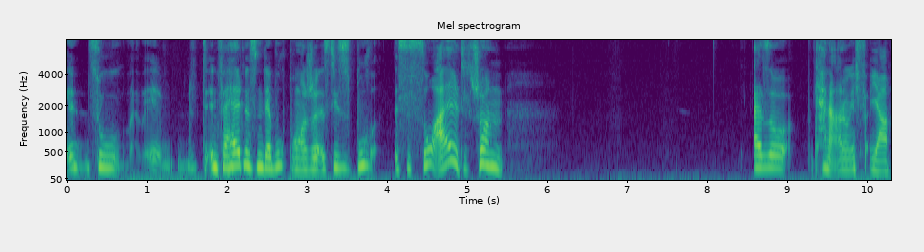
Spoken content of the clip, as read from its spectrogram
in, zu äh, in Verhältnissen der Buchbranche ist dieses Buch es ist so alt schon. Also, keine Ahnung, ich, ja.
